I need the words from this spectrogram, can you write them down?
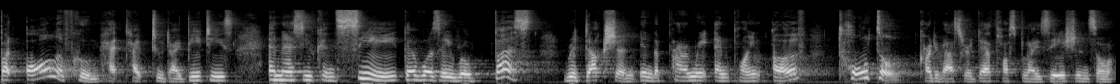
but all of whom had type 2 diabetes. And as you can see, there was a robust reduction in the primary endpoint of total cardiovascular death hospitalizations or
